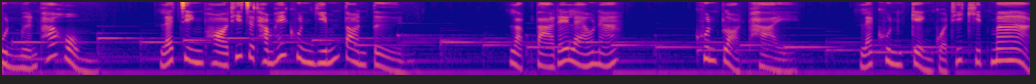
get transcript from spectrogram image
ุ่นเหมือนผ้าห่ม และจริงพอที่จะทำให้คุณยิ้มตอนตื่น หลับตาได้แล้วนะ คุณปลอดภัย และคุณเก่งกว่าที่คิดมาก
